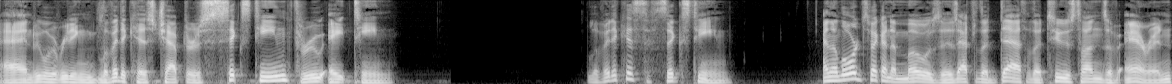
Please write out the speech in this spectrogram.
and we will be reading Leviticus chapters 16 through 18. Leviticus 16. And the Lord spake unto Moses after the death of the two sons of Aaron,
